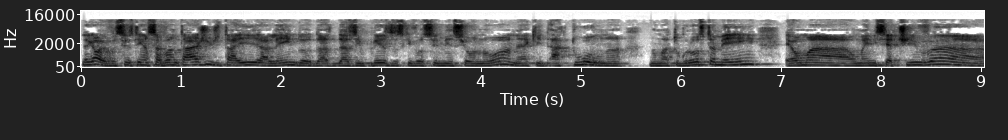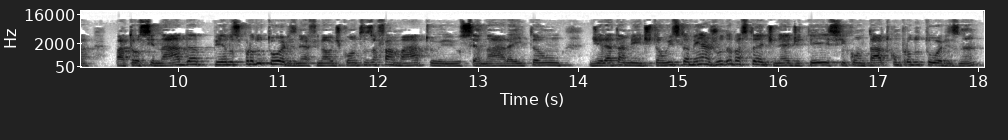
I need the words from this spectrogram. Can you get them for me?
Legal, e vocês têm essa vantagem de estar aí, além do, das, das, empresas que você mencionou, né, que atuam na, no Mato Grosso, também é uma, uma iniciativa patrocinada pelos produtores, né? Afinal de contas, a Famato e o Senar aí estão diretamente. Então, isso também ajuda bastante, né, de ter esse contato com produtores, né?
